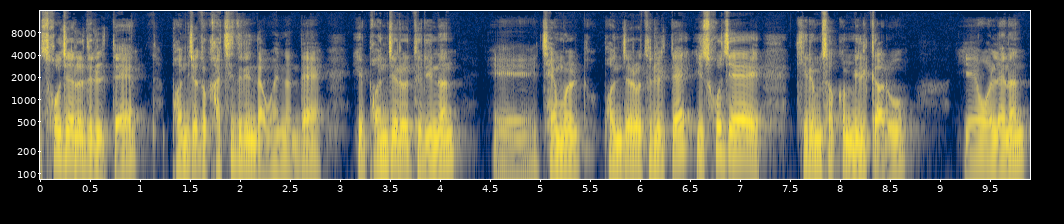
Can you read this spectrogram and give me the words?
소제를 드릴 때 번제도 같이 드린다고 했는데 이 번제로 드리는 재물, 번제로 드릴 때 이 소제에 기름 섞은 밀가루, 예, 원래는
